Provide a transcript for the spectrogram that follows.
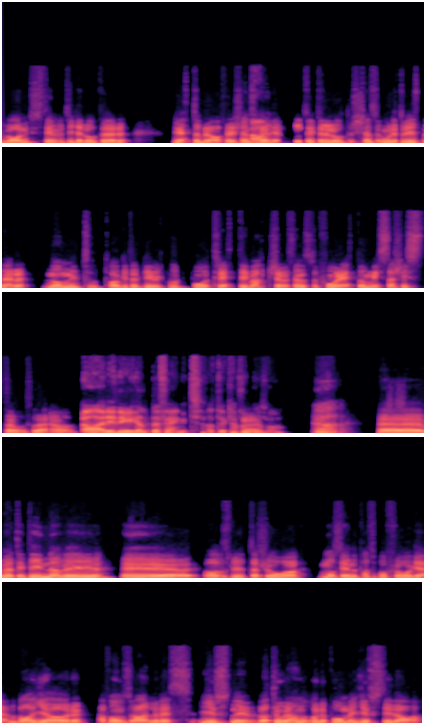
varningssystemet tycker jag låter jättebra. För det känns, ja. väldigt, jag tycker det låter, känns orättvist när någon tagit ett gult kort på 30 matcher och sen så får ett och missar sista och sådär. Ja, ja det, det, är helt befängt att det kan funka mm. så. Eh, men jag tänkte innan vi eh, avslutar så måste jag ändå passa på att fråga. Vad gör Afonso Alves just nu? Vad tror du han håller på med just idag?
